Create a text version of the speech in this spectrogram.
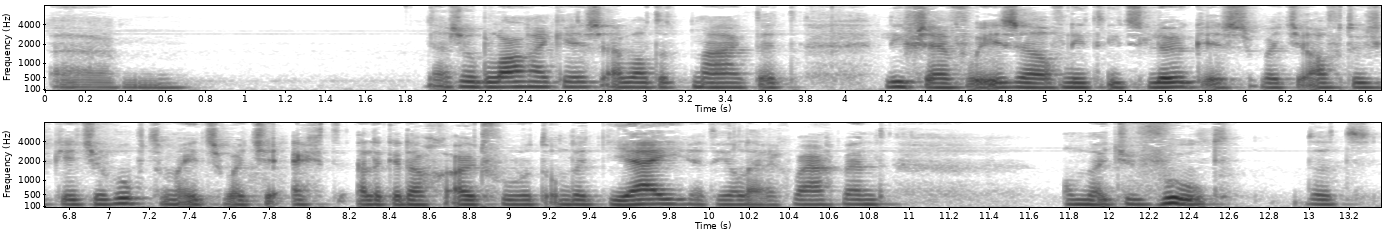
um, ja, zo belangrijk is. En wat het maakt het lief zijn voor jezelf niet iets leuk is wat je af en toe eens een keertje roept. Maar iets wat je echt elke dag uitvoert. Omdat jij het heel erg waard bent. Omdat je voelt dat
